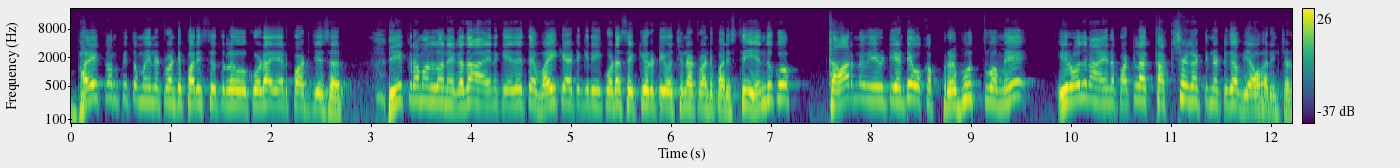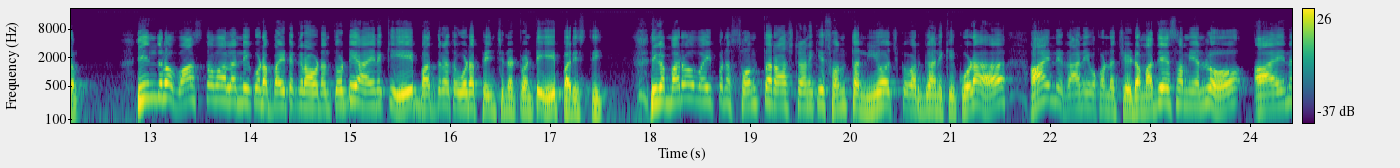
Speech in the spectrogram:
భయకంపితమైనటువంటి పరిస్థితులు కూడా ఏర్పాటు చేశారు. ఈ క్రమంలోనే కదా ఆయనకి ఏదైతే వై కేటగిరీ కూడా సెక్యూరిటీ వచ్చినటువంటి పరిస్థితి. ఎందుకు? కారణం ఏమిటి అంటే ఒక ప్రభుత్వమే ఈ రోజున ఆయన పట్ల కక్ష కట్టినట్టుగా వ్యవహరించడం. ఇందులో వాస్తవాలన్నీ కూడా బయటకు రావడంతో ఆయనకి భద్రత కూడా పెంచినటువంటి పరిస్థితి. ఇక మరోవైపున సొంత రాష్ట్రానికి సొంత నియోజకవర్గానికి కూడా ఆయన్ని రానివ్వకుండా చేయడం. అదే సమయంలో ఆయన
